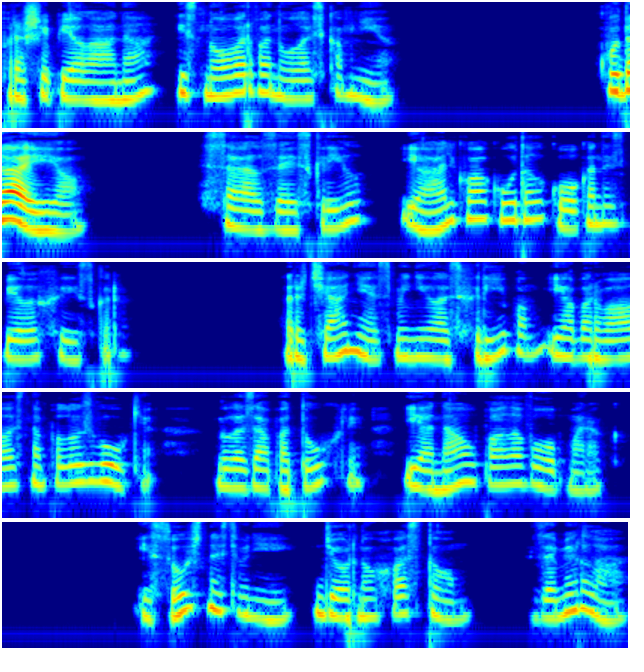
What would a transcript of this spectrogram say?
прошипела она и снова рванулась ко мне. «Куда ее?» Сайл заискрил, и Альку окутал кокон из белых искр. Рычание сменилось хрипом и оборвалось на полузвуке, глаза потухли, и она упала в обморок. И сущность в ней, дернув хвостом, замерла.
